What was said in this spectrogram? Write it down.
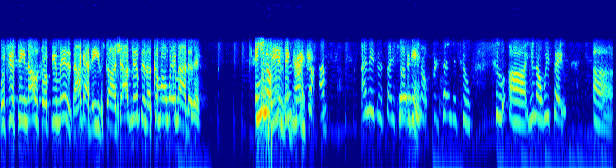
with fifteen dollars for a few minutes. I got to either start shoplifting or come on way out of there. And you So know, being big mad. I, I need to say something, you know, pertaining to to uh, you know, we say uh,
